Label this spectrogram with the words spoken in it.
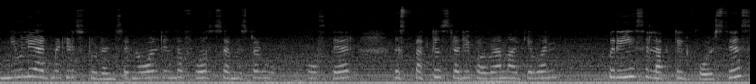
newly admitted students enrolled in the first semester of their respective study programme are given pre-selected courses.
